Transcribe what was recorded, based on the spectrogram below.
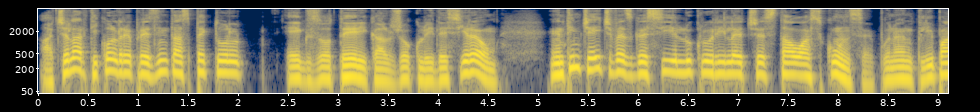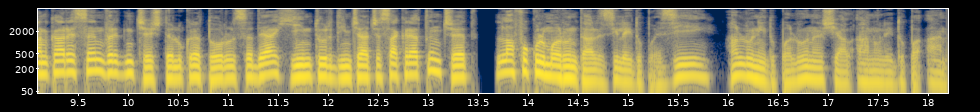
acel articol reprezintă aspectul exoteric al jocului de Sireum, în timp ce aici veți găsi lucrurile ce stau ascunse, până în clipa în care se învrednicește lucrătorul să dea hinturi din ceea ce s-a creat încet, la focul mărunt al zilei după zi, al lunii după lună și al anului după an.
